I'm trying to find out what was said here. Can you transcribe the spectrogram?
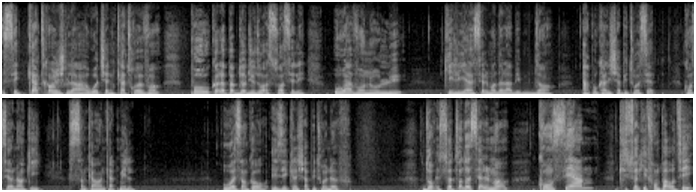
ces quatre anges-là retiennent quatre vents pour que le peuple de Dieu soit scellé. Où avons-nous lu qu'il y a un scellement dans la Bible? Dans Apocalypse chapitre 7, concernant qui? 144 000. Où est-ce encore? Ézéchiel chapitre 9. Donc, ce temps de scellement concerne ceux qui font partie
